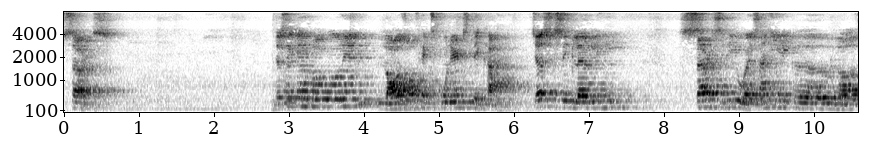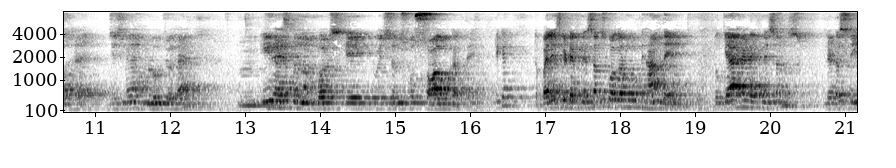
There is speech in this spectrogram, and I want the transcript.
सर्च जैसे कि हम लोगों ने लॉज ऑफ़ एक्सपोनेंट्स देखा है। जस्ट सिमिलरली सर्च भी वैसा ही एक लॉज है, जिसमें हम लोग जो है इरेशनल नंबर्स के क्वेश्चंस को सॉल्व करते हैं, ठीक है? तो पहले इसके डेफिनेशंस को अगर हम लोग ध्यान दें तो क्या है definitions let us see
